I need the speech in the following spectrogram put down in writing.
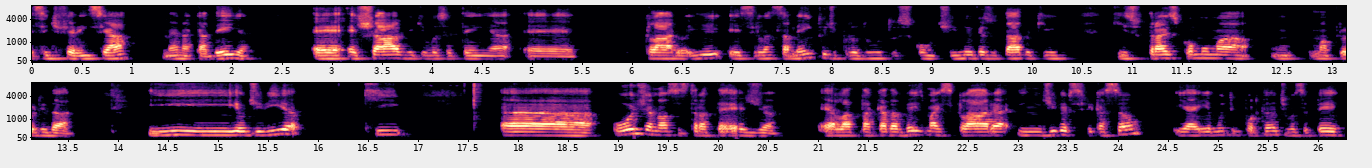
se diferenciar né, na cadeia, é, é chave que você tenha, é, claro, aí esse lançamento de produtos contínuo e o resultado que, que isso traz como uma, uma prioridade. E eu diria que uh, hoje a nossa estratégia ela está cada vez mais clara em diversificação e aí é muito importante você ter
